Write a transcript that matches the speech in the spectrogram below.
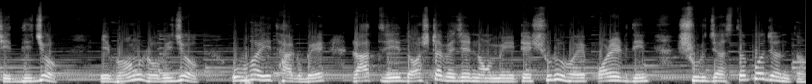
সিদ্ধি যোগ এবং রবি যোগ। উভয়ই থাকবে রাত্রি দশটা বেজে ন মিনিটে শুরু হয়ে পরের দিন সূর্যাস্ত পর্যন্ত।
